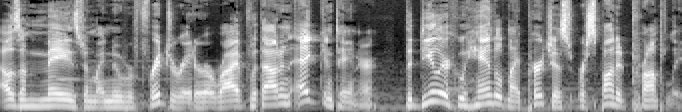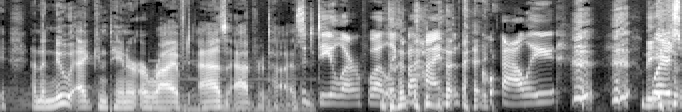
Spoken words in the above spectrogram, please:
I was amazed when my new refrigerator arrived without an egg container. The dealer who handled my purchase responded promptly, and the new egg container arrived as advertised. the dealer, what, like behind the, qu- alley? The- Where's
